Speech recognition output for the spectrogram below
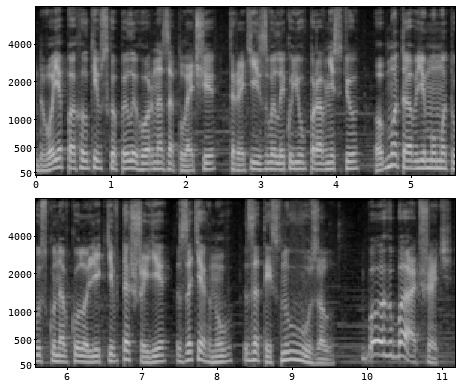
Двоє пахолків схопили горна за плечі, третій з великою вправністю обмотав йому мотузку навколо ліктів та шиї, затягнув, затиснув вузол. Бог бачить.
